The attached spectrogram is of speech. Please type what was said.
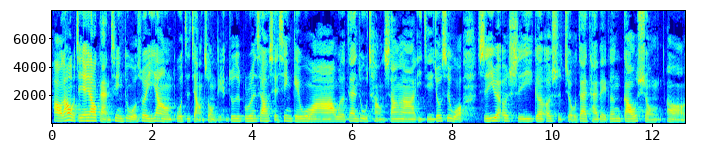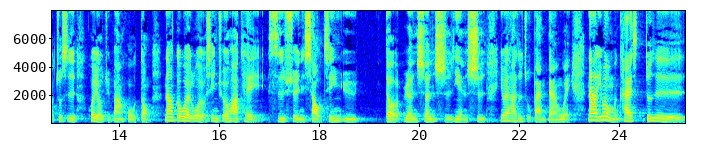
好，然后我今天要赶进度，所以一样我只讲重点，就是不论是要写信给我啊，我的赞助厂商啊，以及就是我十一月二十一跟二十九在台北跟高雄，呃，就是会有举办活动。那各位如果有兴趣的话，可以私讯小金鱼。的人生实验室，因为它是主办单位。那因为我们开就是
